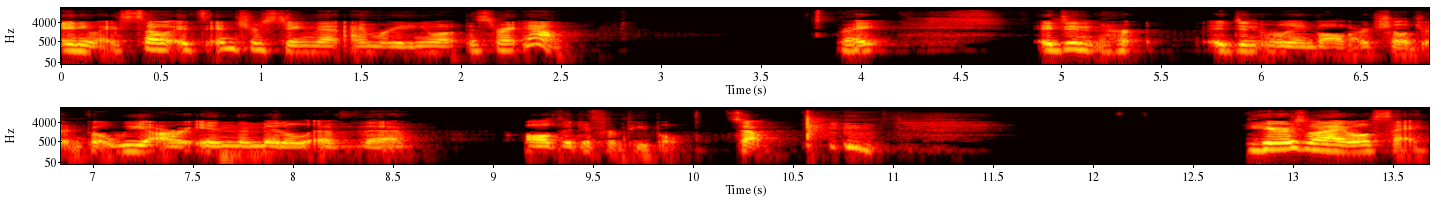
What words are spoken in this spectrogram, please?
anyway, so it's interesting that I'm reading about this right now. Right? It didn't hurt. It didn't really involve our children, but we are in the middle of the all the different people. So here's what I will say.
